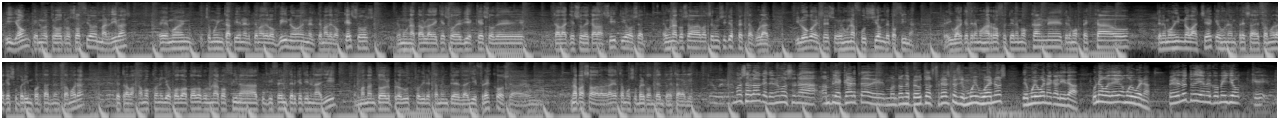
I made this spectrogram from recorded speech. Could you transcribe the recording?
y John, que es nuestro otro socio en Maldivas, hemos hecho muy hincapié en el tema de los vinos, en el tema de los quesos. Tenemos una tabla de queso de 10 quesos de cada queso de cada sitio, o sea, es una cosa, va a ser un sitio espectacular. Y luego es eso, es una fusión de cocina. Igual que tenemos arroz, tenemos carne, tenemos pescado, tenemos Innovache, que es una empresa de Zamora que es súper importante en Zamora, que trabajamos con ellos codo a codo con una cocina cookie que tienen allí, nos mandan todo el producto directamente desde allí fresco, o sea, es un, una pasada, la verdad que estamos súper contentos de estar aquí. Qué bueno. Hemos hablado que tenemos una amplia carta de un montón de productos frescos y muy buenos, de muy buena calidad. Una bodega muy buena. Pero el otro día me comí yo, que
